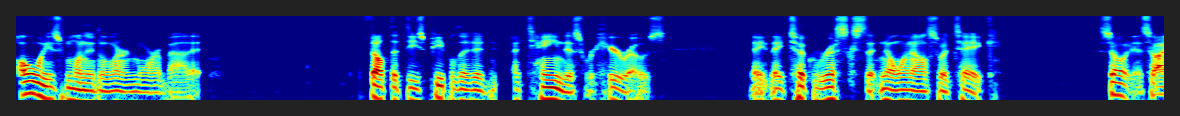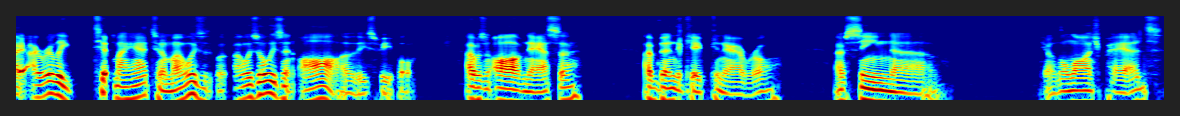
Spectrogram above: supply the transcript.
Always wanted to learn more about it. Felt that these people that had attained this were heroes. They they took risks that no one else would take. So so I, I really tip my hat to them. I was I was always in awe of these people. I was in awe of NASA. I've been to Cape Canaveral. I've seen uh, you know the launch pads.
